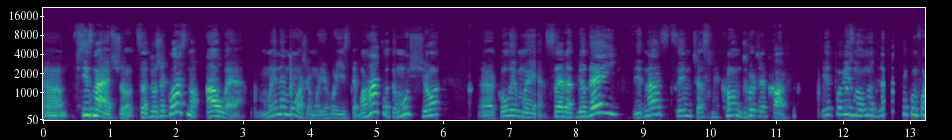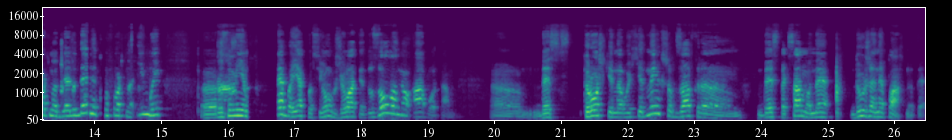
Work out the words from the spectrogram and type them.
Е, Всі знають, що це дуже класно, але ми не можемо його їсти багато, тому що е, коли ми серед людей, від нас цим часником дуже пахне. І відповідно, ну для нас некомфортно, для людей некомфортно, і ми е, розуміємо, треба якось його вживати дозовано або там е, десь трошки на вихідних, щоб завтра десь так само не дуже не пахнути.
